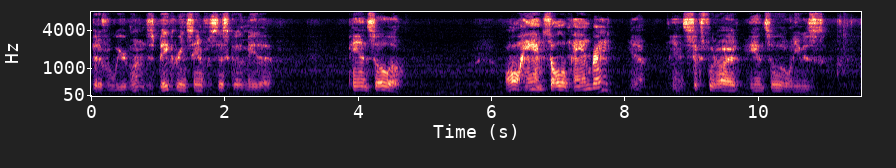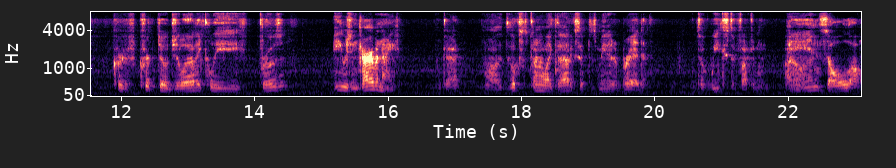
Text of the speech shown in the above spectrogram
bit of a weird one. This bakery in San Francisco made a pan solo. All Han Solo pan bread? Yeah. And six foot high Han Solo when he was crypt- cryptogenetically frozen. He was in carbonite. Okay. Well, it looks kind of like that, except it's made out of bread. It took weeks to fucking. I don't know. Pan solo.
